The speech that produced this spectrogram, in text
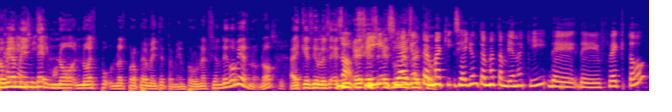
obviamente no no es no es propiamente también por una acción de gobierno, ¿no? Hay que decirles es un, sí, si hay un tema aquí, si hay un tema también aquí de, de efecto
